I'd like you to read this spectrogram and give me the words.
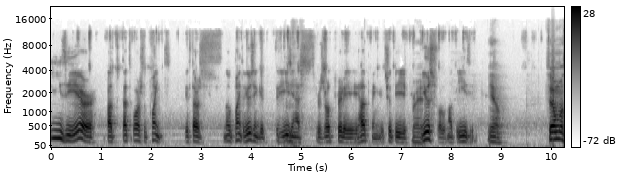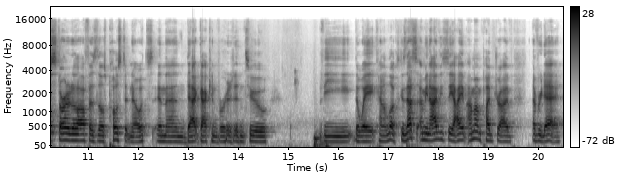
easier, but that was the point. If there's no point of using it. The easiness is not really helping. It should be right. useful, not easy. Yeah. So it almost started it off as those post-it notes, and then that got converted into the the way it kind of looks. Because that's, I mean, obviously, I, I'm on Pipedrive every day,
